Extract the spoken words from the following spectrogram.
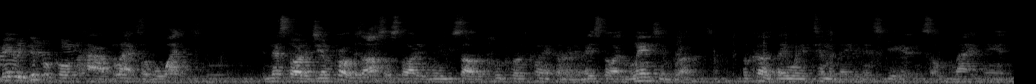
very difficult to hire blacks over whites. And that started Jim Crow. This also started when you saw the Ku Klux Klan coming in they started lynching brothers because they were intimidated and scared. And so black men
